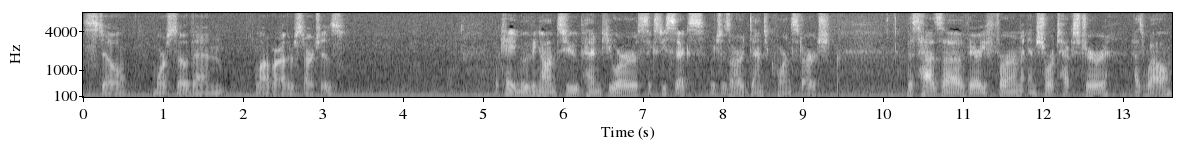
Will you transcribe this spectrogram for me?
still more so than a lot of our other starches. Okay, moving on to Pen Pure 66, which is our dent cornstarch. This has a very firm and short texture as well,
